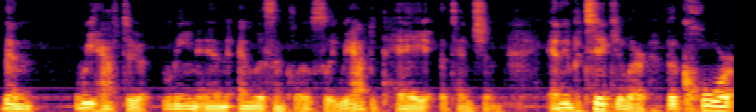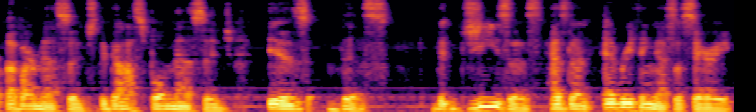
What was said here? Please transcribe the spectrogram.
then we have to lean in and listen closely. We have to pay attention. And in particular, the core of our message, the gospel message, is this that Jesus has done everything necessary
